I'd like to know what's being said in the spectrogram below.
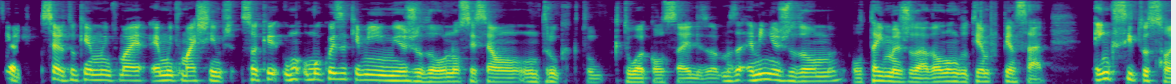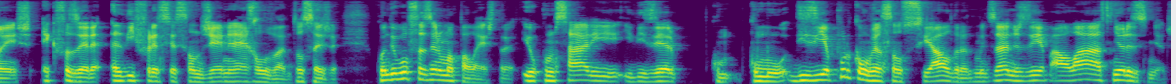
Certo, certo, o que é muito mais, é muito mais simples. Só que uma, uma coisa que a mim me ajudou, não sei se é um, um truque que tu, que tu aconselhas, mas a mim ajudou-me, ou tem-me ajudado ao longo do tempo, pensar em que situações é que fazer a diferenciação de género é relevante? Ou seja, quando eu vou fazer uma palestra, eu começar e, e dizer, como, como, dizia por convenção social durante muitos anos, dizia, olá, senhoras e senhores.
